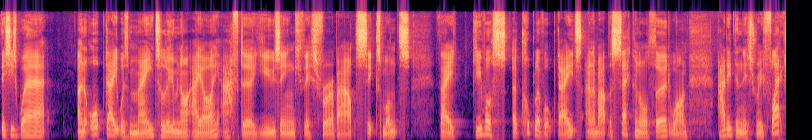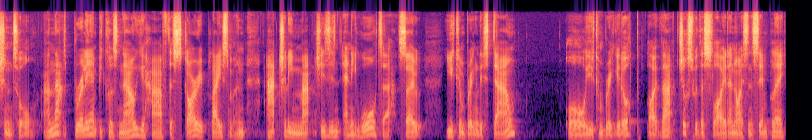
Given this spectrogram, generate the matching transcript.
This is where an update was made to Luminar AI after using this for about six months. They give us a couple of updates and about the second or third one added in this reflection tool. And that's brilliant because now you have the sky replacement actually matches in any water. So you can bring this down or you can bring it up like that just with a slider nice and simply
